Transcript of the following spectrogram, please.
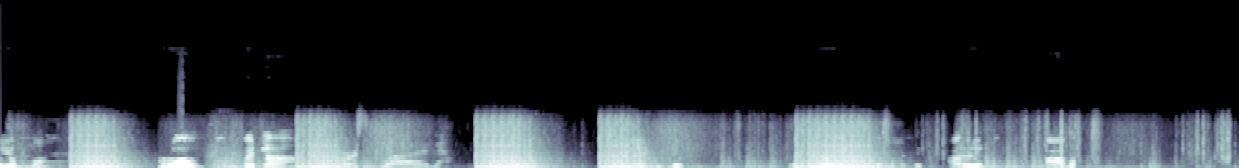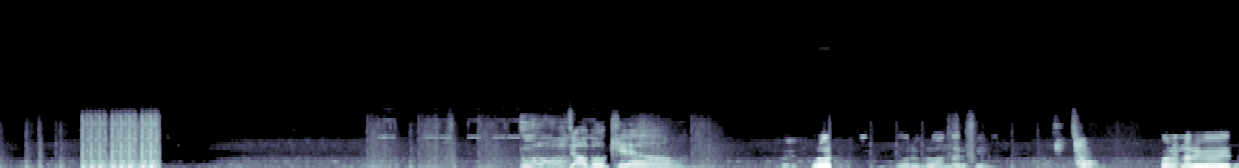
Oh, your mom. Bro, wait la. First blood. अरे बाबा Double kill. Bro, bro, bro, अंदर की. कौन ना revive.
